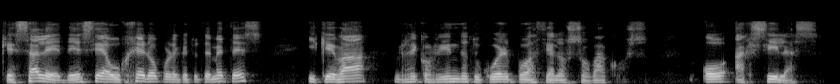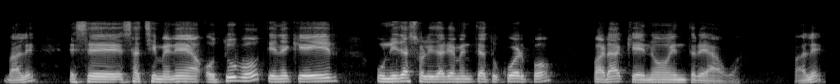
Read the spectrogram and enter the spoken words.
que sale de ese agujero por el que tú te metes y que va recorriendo tu cuerpo hacia los sobacos o axilas, ¿vale? esa chimenea o tubo tiene que ir unida solidariamente a tu cuerpo para que no entre agua, ¿vale?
